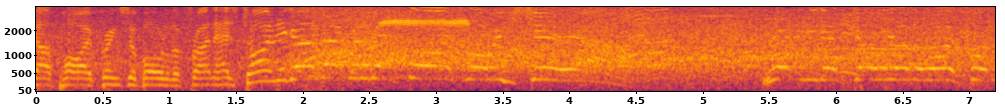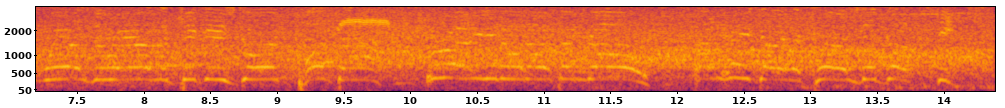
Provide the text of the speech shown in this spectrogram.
Up high, brings the ball to the front, has time to go back with about five. Chloe Scheer. Ready to get going on the right foot, wheels around, the kick is good. Ponter running into an open goal, and here go the Crows, They've got six.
